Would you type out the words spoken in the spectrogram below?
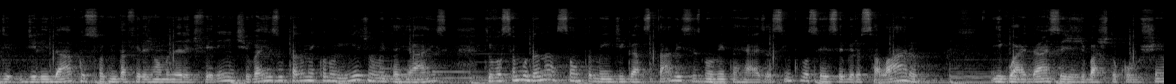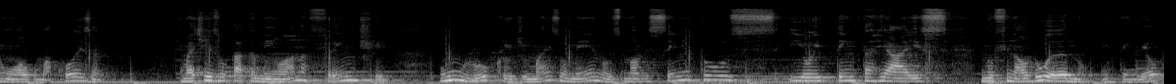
de, de lidar com sua quinta-feira de uma maneira diferente vai resultar numa economia de 90 reais, que você mudando a ação também de gastar esses 90 reais assim que você receber o salário e guardar, seja debaixo do colchão ou alguma coisa, vai te resultar também lá na frente um lucro de mais ou menos 980 reais no final do ano, entendeu?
